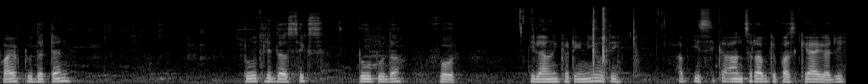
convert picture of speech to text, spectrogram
five two the ten two three the six two two the four eleven cutting नहीं होती। अब इसी का आंसर आपके पास क्या आएगा जी?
